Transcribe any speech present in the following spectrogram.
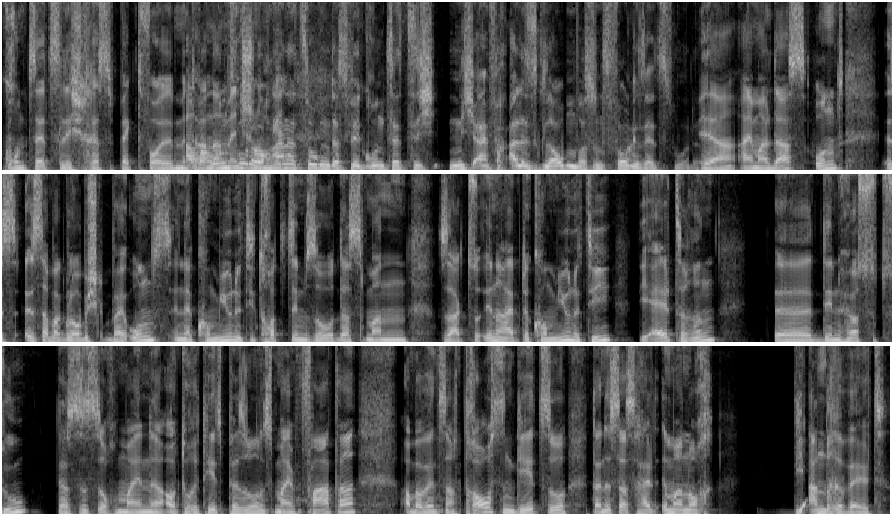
grundsätzlich respektvoll mit aber anderen uns Menschen wurde auch umgeht. anerzogen, dass wir grundsätzlich nicht einfach alles glauben, was uns vorgesetzt wurde. Ja, einmal das. Und es ist aber, glaube ich, bei uns in der Community trotzdem so, dass man sagt, so innerhalb der Community, die Älteren, äh, den hörst du zu. Das ist auch meine Autoritätsperson, ist mein Vater. Aber wenn es nach draußen geht, so, dann ist das halt immer noch die andere Welt.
